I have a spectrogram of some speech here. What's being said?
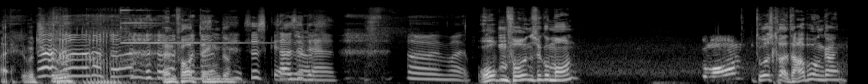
Nej, det var true. Den får ding, du. Så skal Så jeg det. det Øj, mig. Ruben Foden, så godmorgen. Godmorgen. Du har skrevet dagbog engang.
